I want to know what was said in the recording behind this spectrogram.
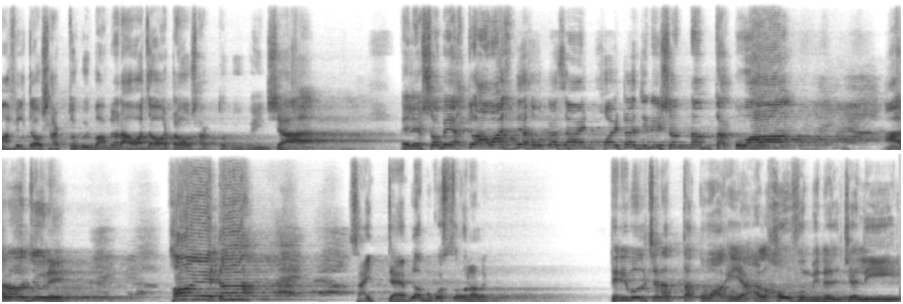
মাহফিলটাও সার্থক হইব আপনার আওয়াজ আওয়াটাও সার্থক হইব ইনশা তাইলে সবে একটু আওয়াজ দেখো কাছাইন কয়টা জিনিসের নাম তাকুয়া আরও জোরে কয়টা সাইটটা এবলা মুখস্থ করা লাগবে। তিনি বলছেন গিয়া আল খৌফু মিনাল জালিল।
